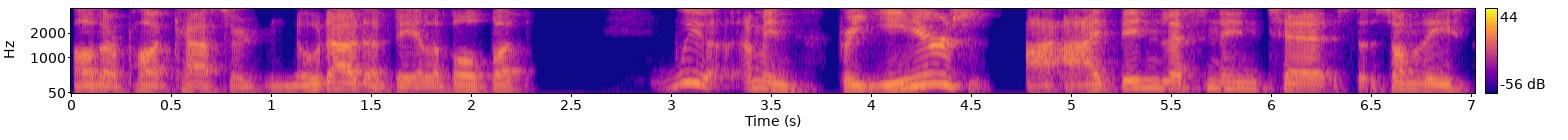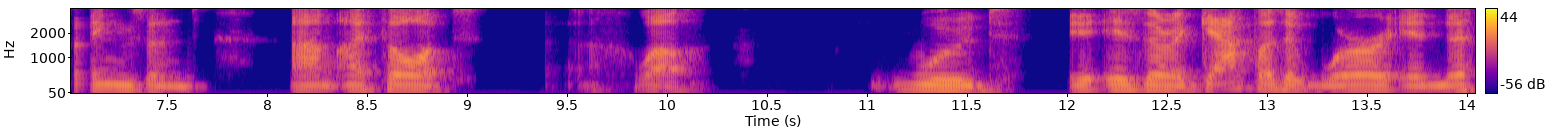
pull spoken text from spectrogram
other podcasts are no doubt available. But we, I mean, for years, I, I've been listening to some of these things, and um, I thought, well, would is there a gap, as it were, in the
